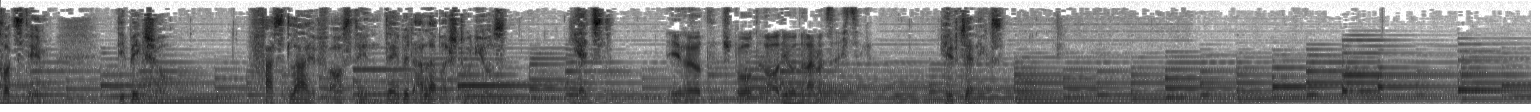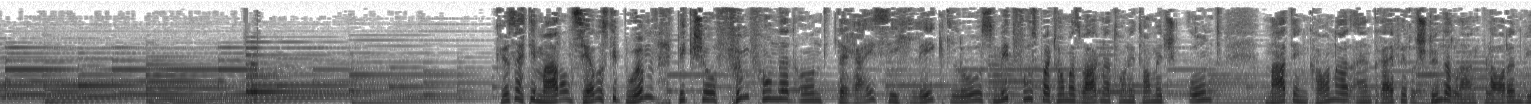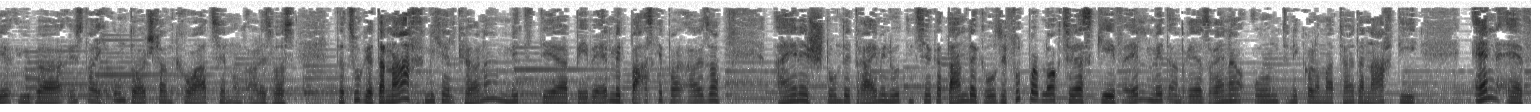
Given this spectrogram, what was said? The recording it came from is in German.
Trotzdem, die Big Show. Fast live aus den David Alaba Studios. Jetzt. Ihr hört Sportradio 360. Hilft ja nichts. Grüß euch die Madeln, Servus die Burm. Big Show 530 legt los mit Fußball Thomas Wagner, Toni Tomic und Martin Konrad. Ein Dreiviertelstunde lang plaudern wir über Österreich und Deutschland, Kroatien und alles, was dazugehört. Danach Michael Körner mit der BBL, mit Basketball also. Eine Stunde, drei Minuten circa. Dann der große Footballblock. Zuerst GFL mit Andreas Renner und Nicolas Martin. Danach die NF.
